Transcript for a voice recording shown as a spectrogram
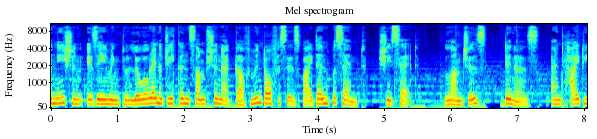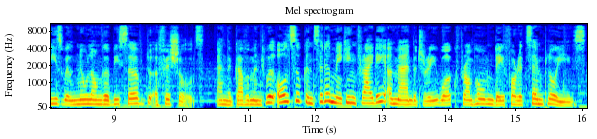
The nation is aiming to lower energy consumption at government offices by 10%, she said. Lunches, dinners, and high teas will no longer be served to officials and the government will also consider making Friday a mandatory work from home day for its employees.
